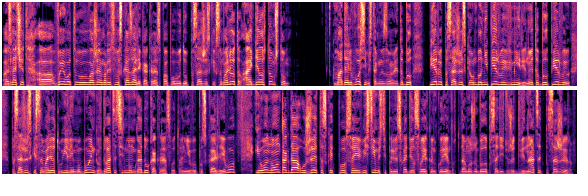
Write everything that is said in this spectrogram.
А, значит, а, вы вот, уважаемый вы сказали как раз по поводу пассажирских самолетов, а дело в том, что модель 80, так называемый, это был первый пассажирский, он был не первый в мире, но это был первый пассажирский самолет Уильяма Боинга. В 27 году как раз вот они выпускали его, и он, он тогда уже, так сказать, по своей вместимости превосходил своих конкурентов. Туда можно было посадить уже 12 пассажиров.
